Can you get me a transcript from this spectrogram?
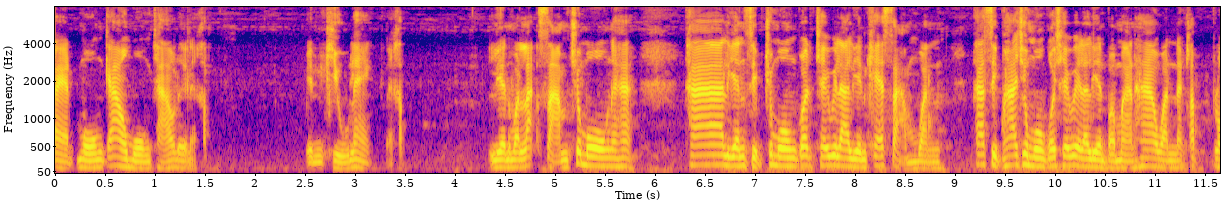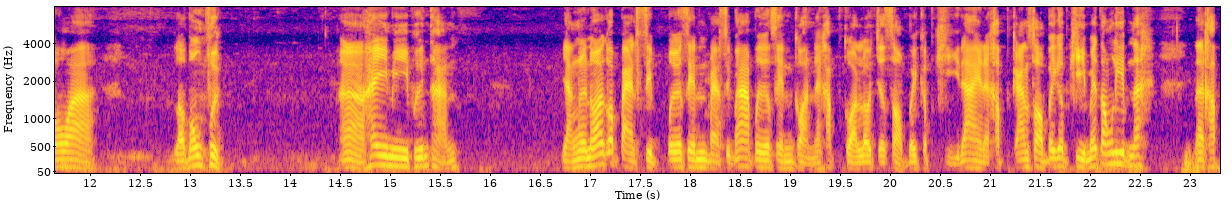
8โมง9โมงเช้าเลยนะครับ เป็นคิวแรกนะครับ เรียนวันละ 3 ชั่วโมงนะฮะถ้าเรียน 10 ชั่วโมงก็ใช้เวลาเรียนแค่ 3 วัน ถ้า 15 ชั่วโมงก็ใช้เวลาเรียนประมาณ 5 วันนะครับ เพราะว่าเราต้องฝึก อ่าให้มีพื้นฐาน อย่างน้อยๆก็ 80เปอร์เซ็นต์85เปอร์เซ็นต์ก่อนนะครับ ก่อนเราจะสอบใบขับขี่ได้นะครับ การสอบใบขับขี่ไม่ต้องรีบนะนะครับ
